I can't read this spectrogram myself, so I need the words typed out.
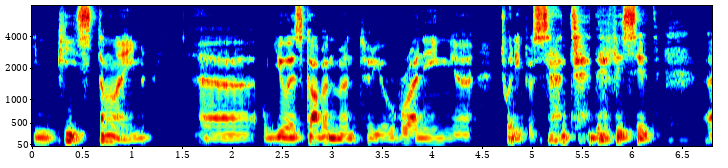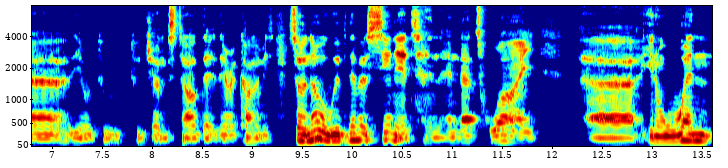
in peace time uh, U.S. government you're running 20% uh, deficit, uh, you know, to to jumpstart their, their economies. So no, we've never seen it, and and that's why, you know, when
